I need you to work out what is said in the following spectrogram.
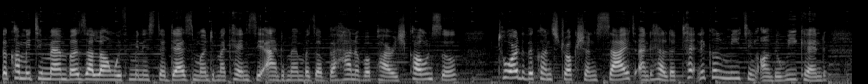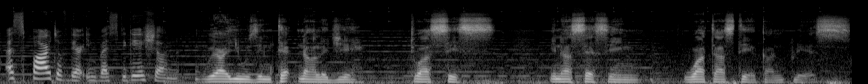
The committee members, along with Minister Desmond McKenzie and members of the Hanover Parish Council, toured the construction site and held a technical meeting on the weekend as part of their investigation. We are using technology to assist in assessing what has taken place.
